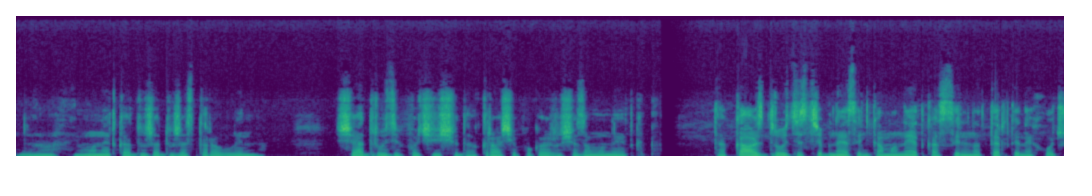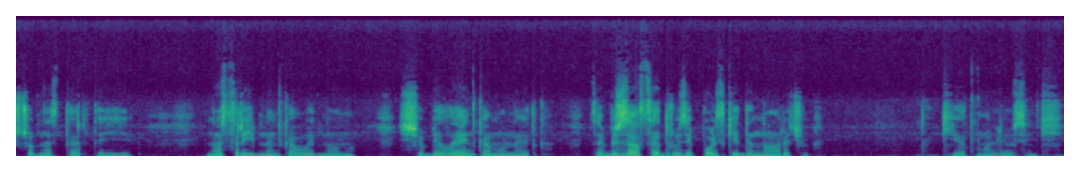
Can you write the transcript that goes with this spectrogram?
Да, і монетка дуже-дуже старовинна. Ще, друзі, почищу, да, краще покажу, що за монетка. Така ось, друзі, срібнесенька монетка, сильно терти не хочу, щоб не стерти її. Ну, срібненька видно, воно. що біленька монетка. Це більш за все, друзі, польський динаричок. Такий от малюсенький.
